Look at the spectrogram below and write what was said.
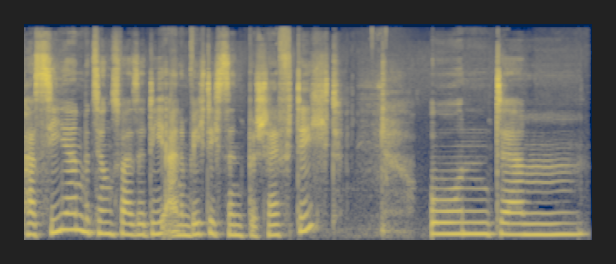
passieren, beziehungsweise die einem wichtig sind, beschäftigt. Und ähm,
